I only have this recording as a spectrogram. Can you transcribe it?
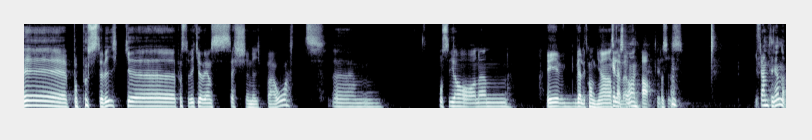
eh, på Pustervik, uh, Pustervik gör vi en session-IPA åt. Um, Oceanen. Det är väldigt många Hela ställen. stan, Ja, typ. precis. Framtiden då?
